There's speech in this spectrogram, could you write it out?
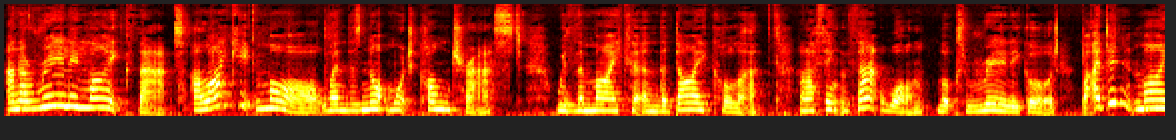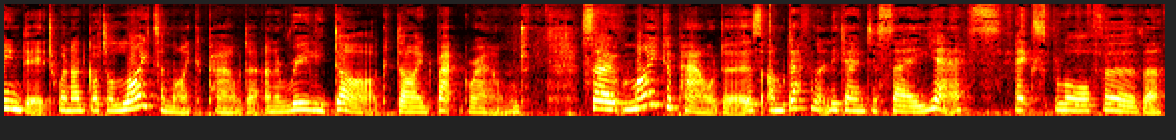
And I really like that. I like it more when there's not much contrast with the mica and the dye colour. And I think that one looks really good. But I didn't mind it when I'd got a lighter mica powder and a really dark dyed background. So mica powders, I'm definitely going to say yes, explore further.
